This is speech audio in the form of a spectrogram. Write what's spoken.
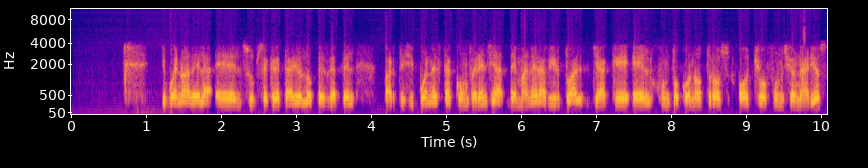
Y bueno, Adela, el subsecretario López Gatel participó en esta conferencia de manera virtual, ya que él, junto con otros ocho funcionarios,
